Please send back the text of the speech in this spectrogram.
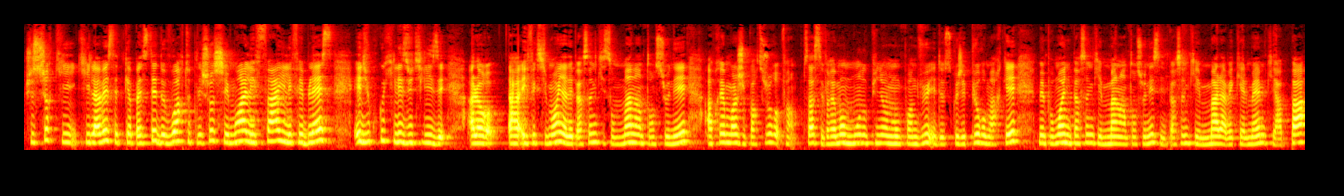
Je suis sûre qu'il avait cette capacité de voir toutes les choses chez moi, les failles, les faiblesses, et du coup qu'il les utilisait. Alors, ah, effectivement, il y a des personnes qui sont mal intentionnées. Après, moi, je pars toujours, enfin, ça, c'est vraiment mon opinion et mon point de vue et de ce que j'ai pu remarquer. Mais pour moi, une personne qui est mal intentionnée, c'est une personne qui est mal avec elle-même, qui n'a pas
